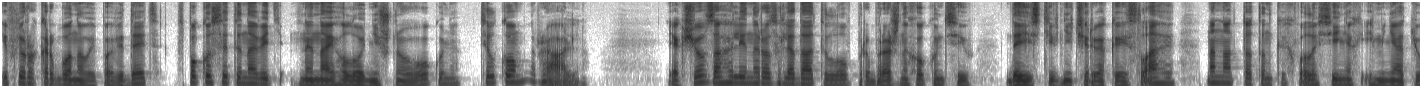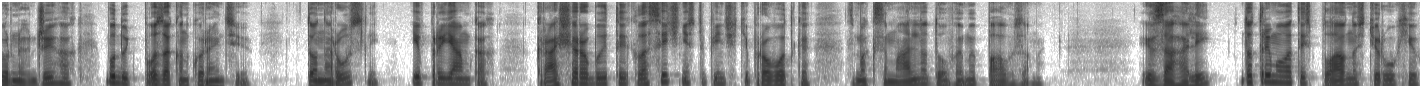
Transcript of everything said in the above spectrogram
і флюрокарбоновий повідець, спокусити навіть не найголоднішого окуня цілком реально. Якщо взагалі не розглядати лов прибережних окунців, де їстівні черв'яки і слаги на надто тонких волосіннях і мініатюрних джигах будуть поза конкуренцією, то на руслі і в приямках краще робити класичні ступінчаті проводки з максимально довгими паузами. І взагалі дотримуватись плавності рухів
